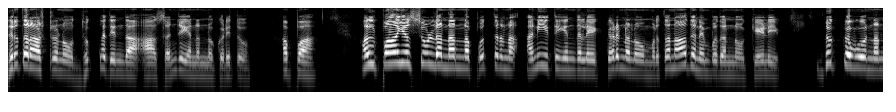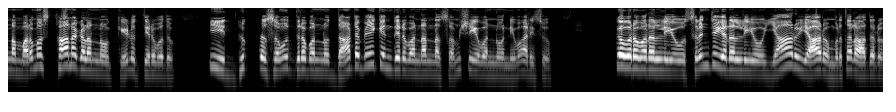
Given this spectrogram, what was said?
ಧೃತರಾಷ್ಟ್ರನು ದುಃಖದಿಂದ ಆ ಸಂಜಯನನ್ನು ಕುರಿತು, ಅಪ್ಪ ಅಲ್ಪಾಯಸ್ಸುಳ್ಳ ನನ್ನ ಪುತ್ರನ ಅನೀತಿಯಿಂದಲೇ ಕರ್ಣನು ಮೃತನಾದನೆಂಬುದನ್ನು ಕೇಳಿ ದುಃಖವು ನನ್ನ ಮರ್ಮಸ್ಥಾನಗಳನ್ನು ಕೇಳುತ್ತಿರುವುದು. ಈ ದುಃಖ ಸಮುದ್ರವನ್ನು ದಾಟಬೇಕೆಂದಿರುವ ನನ್ನ ಸಂಶಯವನ್ನು ನಿವಾರಿಸು. ಕೌರವರಲ್ಲಿಯೂ ಸೃಂಜಯರಲ್ಲಿಯೂ ಯಾರು ಯಾರು ಮೃತರಾದರು?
